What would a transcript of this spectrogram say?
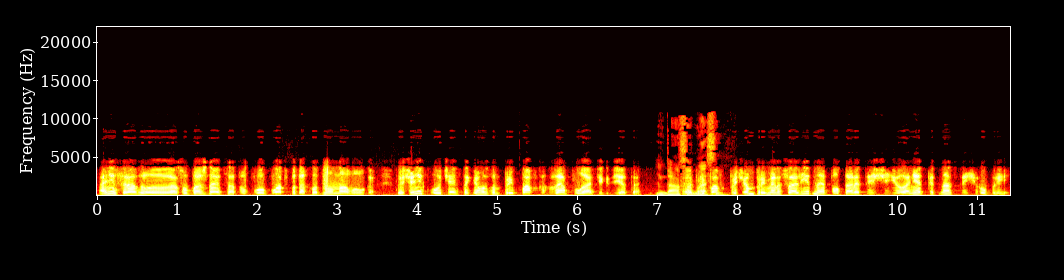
они сразу освобождаются от уплаты подоходного налога. То есть у них получается таким образом прибавка к зарплате где-то. Да, согласен. Прибавка, причем примерно солидная, полторы тысячи юаней, это 15 тысяч рублей.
